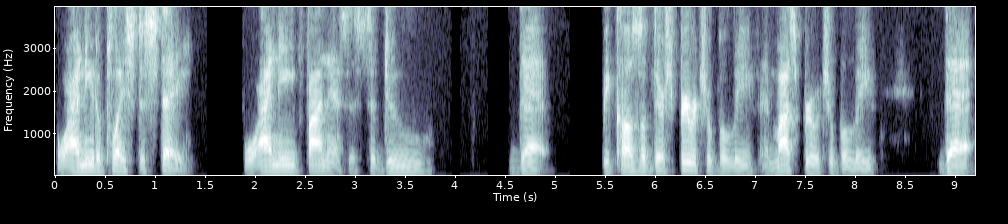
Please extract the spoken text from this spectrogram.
or I need a place to stay, or I need finances to do that because of their spiritual belief and my spiritual belief that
